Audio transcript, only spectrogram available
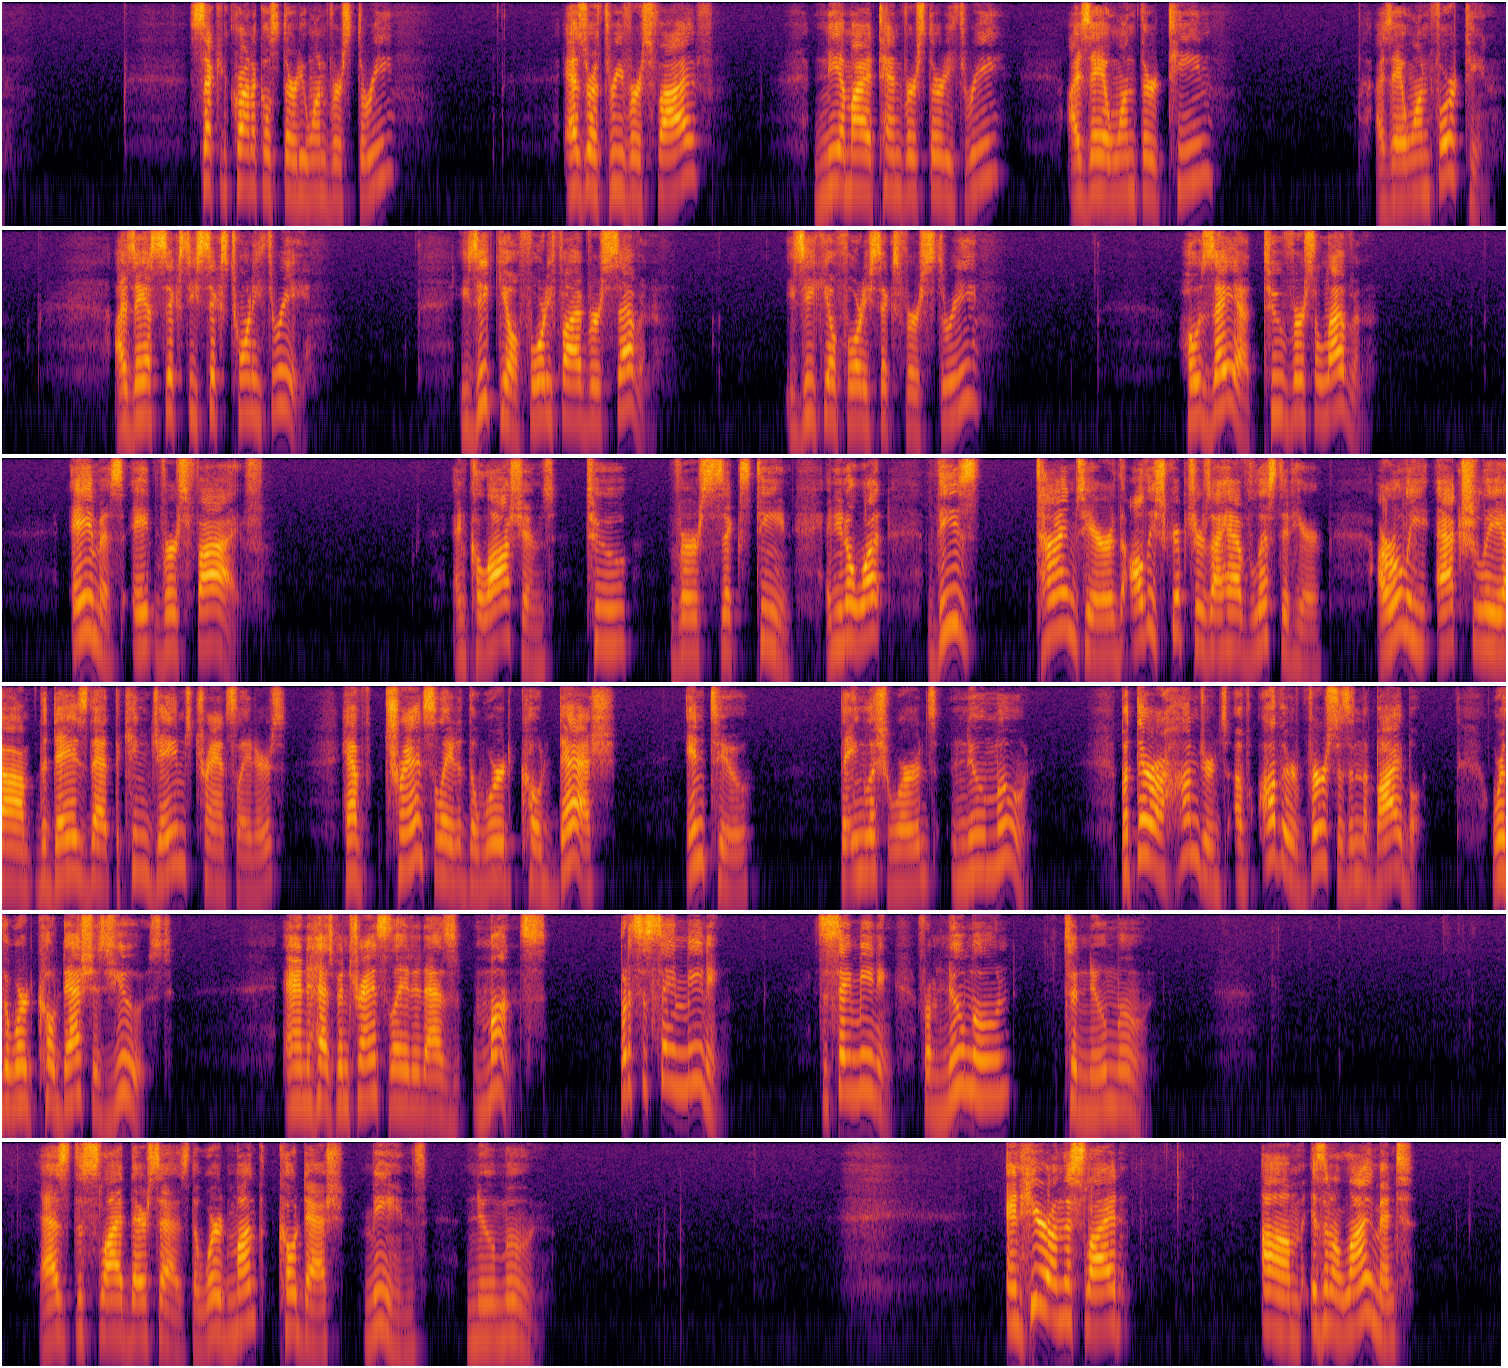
2 Chronicles 31 verse 3. Ezra 3 verse 5. Nehemiah 10 verse 33. Isaiah 113. Isaiah 114. Isaiah 66 23. Ezekiel 45, verse 7. Ezekiel 46, verse 3. Hosea 2, verse 11. Amos 8, verse 5. And Colossians 2, verse 16. And you know what? These times here, all these scriptures I have listed here, are only actually um, the days that the King James translators have translated the word Chodesh into the English words new moon. But there are hundreds of other verses in the Bible where the word Chodesh is used. And it has been translated as months. But it's the same meaning. It's the same meaning from new moon to new moon. As the slide there says, the word month, Chodesh, means new moon. And here on this slide um, is an alignment.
